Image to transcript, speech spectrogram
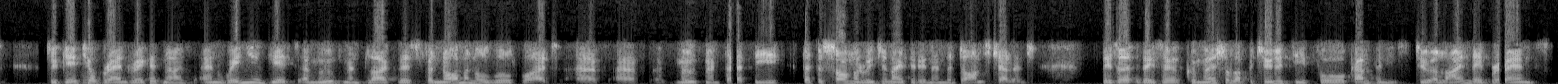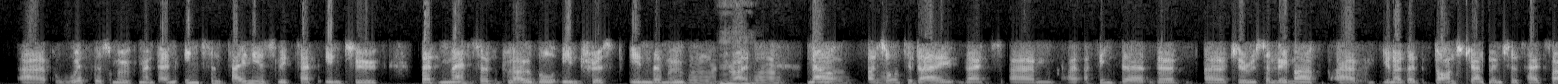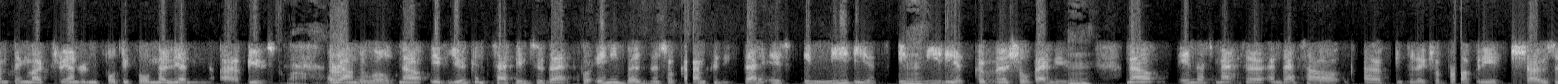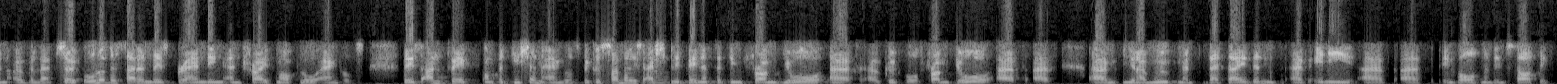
to get your brand recognized. And when you get a movement like this phenomenal worldwide uh, uh, movement that the that the song originated in and the dance challenge, there's a there's a commercial opportunity for companies to align their brands uh, with this movement and instantaneously tap into that massive global interest in the movement, Mm. right? Mm. Now, Mm. I saw today that um, I, I think the the uh, Jerusalema, uh, you know, the dance challenge has had something like 344 million uh, views around the world. Now, if you can tap into that for any business or company, that is immediate, immediate commercial value. Now, in this matter, and that's how uh, intellectual property shows an overlap. So all of a sudden, there's branding and trademark law angles. There's unfair competition angles because somebody's actually benefiting from your uh, uh, goodwill, from your uh, uh, um, you know movement that they didn't have any uh, uh, involvement in starting.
